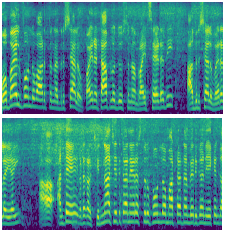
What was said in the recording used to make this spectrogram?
mobile ఫోన్లు వాడుతున్న దృశ్యాలు. పైన టాప్లో చూస్తున్నాం రైట్ సైడ్ అది. ఆ దృశ్యాలు వైరల్ అయ్యాయి. అంటే ఇక్కడ చిన్న చితకా నేరస్తులు ఫోన్లో మాట్లాడడం వేరు కానీ ఏకంగా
